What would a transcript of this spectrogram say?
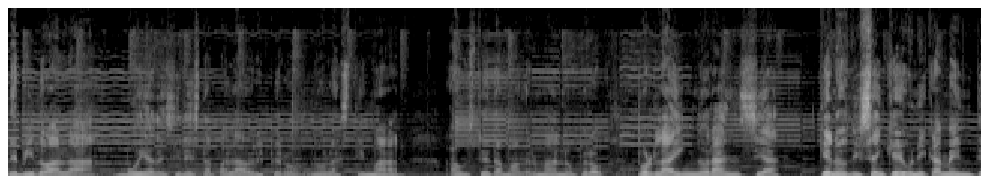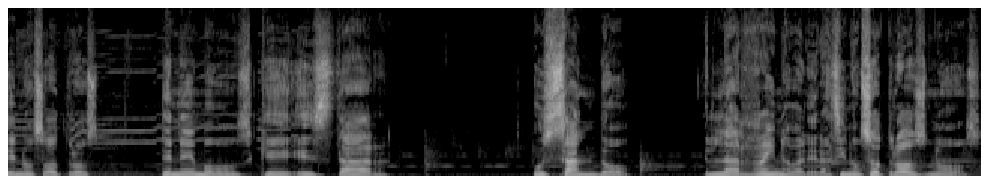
debido a la, voy a decir esta palabra, espero no lastimar, a usted, amado hermano, pero por la ignorancia que nos dicen que únicamente nosotros tenemos que estar usando la Reina Valera. Si nosotros nos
